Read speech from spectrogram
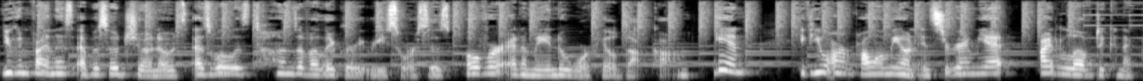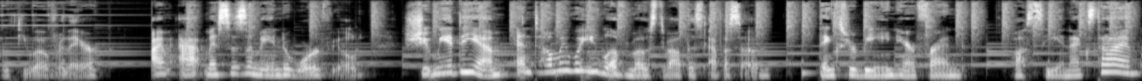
You can find this episode show notes as well as tons of other great resources over at amandawarfield.com. And if you aren't following me on Instagram yet, I'd love to connect with you over there. I'm at Mrs. Amanda Warfield. Shoot me a DM and tell me what you loved most about this episode. Thanks for being here, friend. I'll see you next time.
